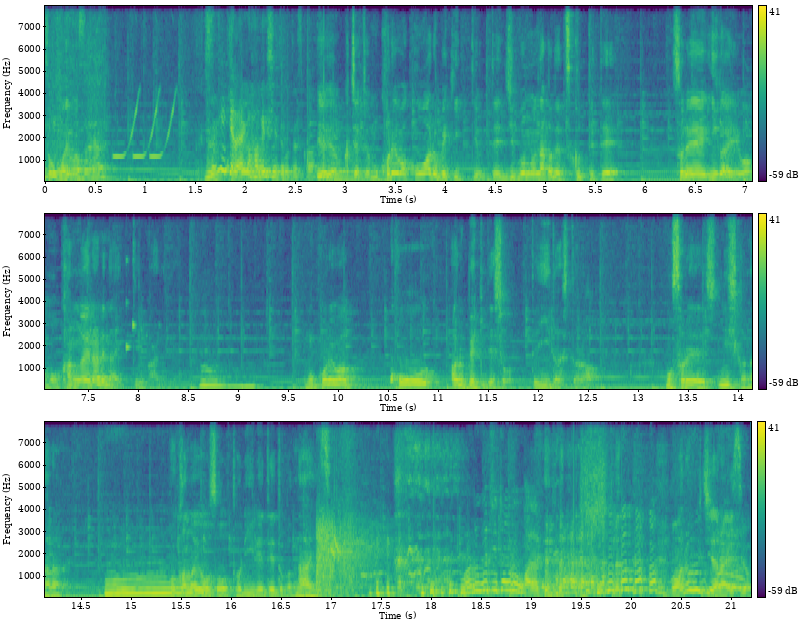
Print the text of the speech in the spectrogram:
そう思いません？好き嫌いが激しいってことですか？いやいや違う違うもうこれはこうあるべきって言って自分の中で作っててそれ以外はもう考えられないっていう感じ。もうこれはこうあるべきでしょって言い出したらもうそれにしかならない。他の要素を取り入れてとかないですよ。悪口討論家だと悪口じゃないですよ。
